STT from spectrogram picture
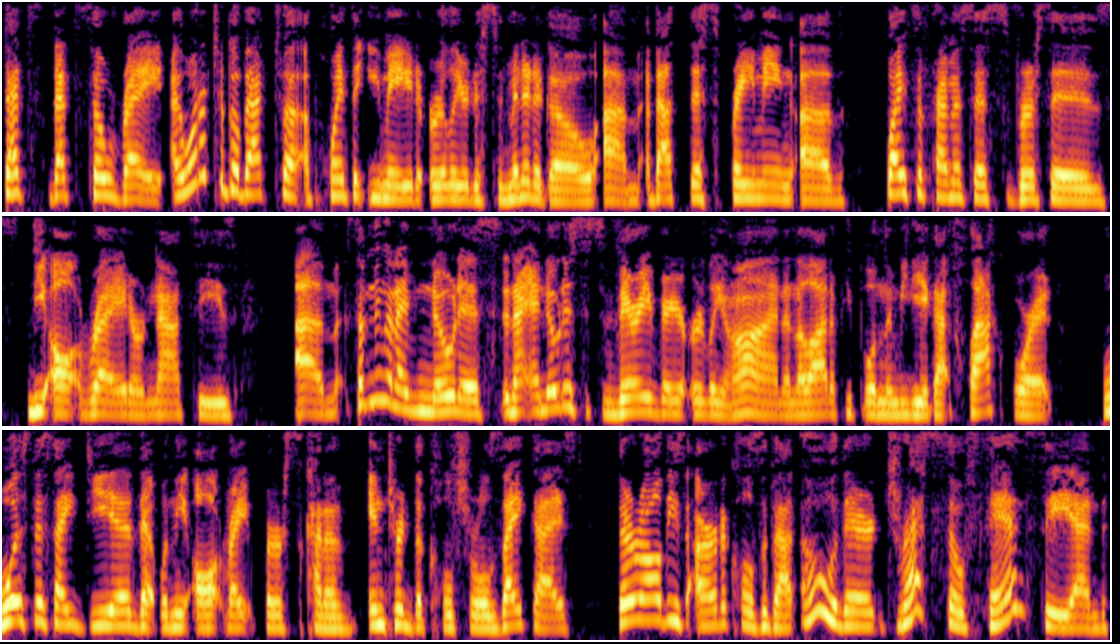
That's that's so right. I wanted to go back to a point that you made earlier just a minute ago um, about this framing of white supremacists versus the alt right or Nazis. Um, something that I've noticed, and I, I noticed this very very early on, and a lot of people in the media got flack for it, was this idea that when the alt right first kind of entered the cultural zeitgeist, there are all these articles about, oh, they're dressed so fancy and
